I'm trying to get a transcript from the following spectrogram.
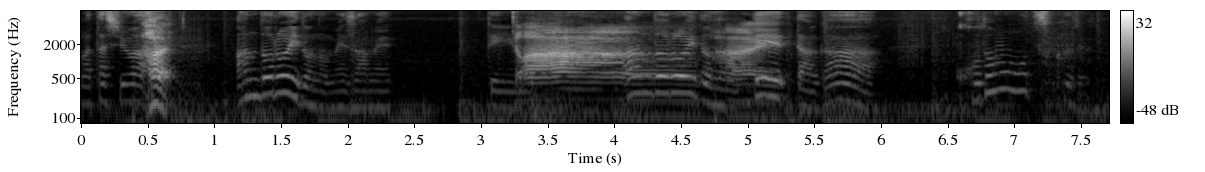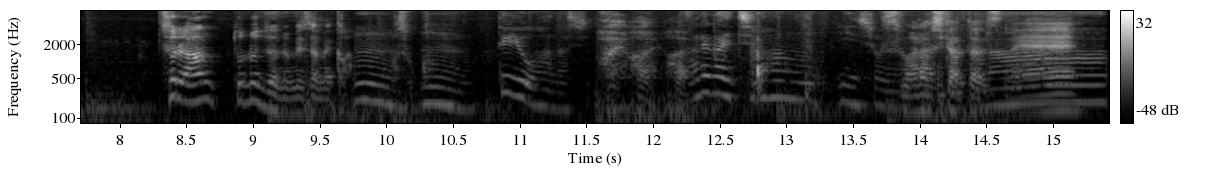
私ははい。アンドロイドの目覚めっていうあアンドロイドのはい。データが子供を作る、それアンドロイドの目覚めか、うんあそっか、うん。っていうお話、はいはいはい。あれが一番印象に素晴らしかったですね。な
